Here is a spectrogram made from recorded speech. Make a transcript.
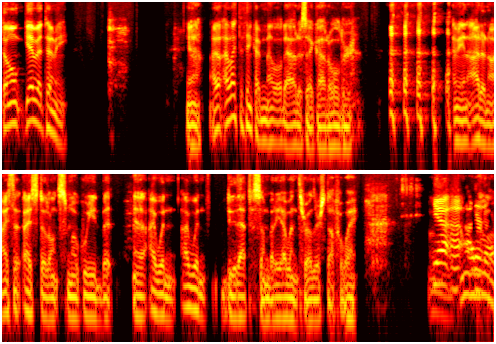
Don't give it to me. Yeah, I, I like to think I mellowed out as I got older. I mean, I don't know. I, st- I still don't smoke weed, but uh, I wouldn't. I wouldn't do that to somebody. I wouldn't throw their stuff away. Yeah, a- I- I don't know.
